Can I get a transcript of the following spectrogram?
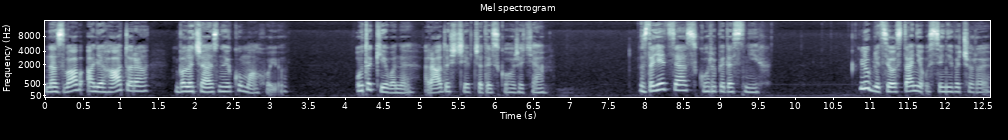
назвав алігатора величезною кумахою. Отакі вони радощі вчительського життя. Здається, скоро піде сніг. Люблю ці останні осінні вечори.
